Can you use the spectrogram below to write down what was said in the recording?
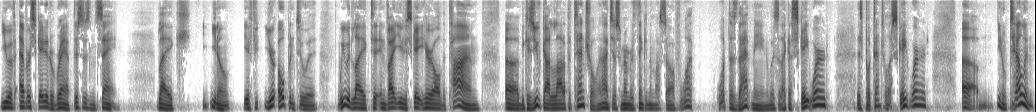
you have ever skated a ramp, this is insane." Like you know, if you're open to it, we would like to invite you to skate here all the time uh, because you've got a lot of potential. And I just remember thinking to myself, what what does that mean? Was it like a skate word? Is potential a skate word? Um, you know, telling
